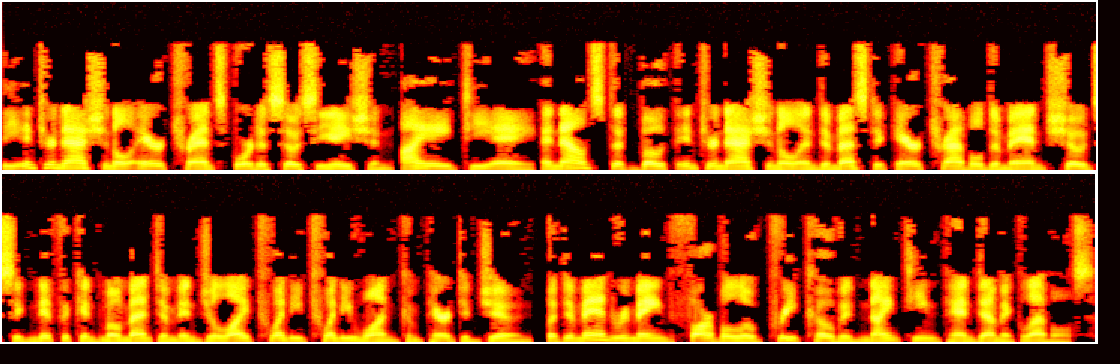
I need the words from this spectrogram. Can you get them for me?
The International Air Transport Association IATA announced that both international and domestic air travel demand showed significant momentum in July 2021 compared to June, but demand remained far below pre-COVID-19 pandemic levels.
